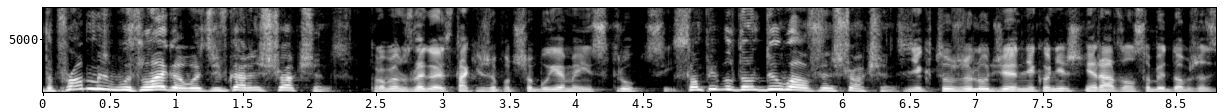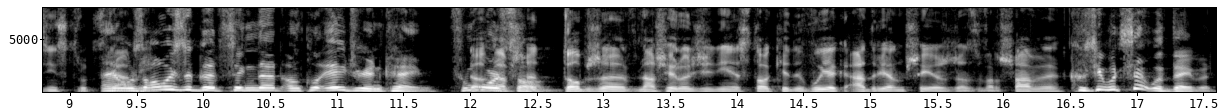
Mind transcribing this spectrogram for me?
The problem with Lego is you've got instructions. Problem z Lego jest taki, że potrzebujemy instrukcji. Some people don't do well with instructions. Niektórzy ludzie niekoniecznie radzą sobie dobrze z And it instrukcjami. was always a good thing that Uncle Adrian came from To zawsze Warsaw dobrze w naszej rodzinie jest to, kiedy wujek Adrian przyjeżdża z Warszawy, because he would sit with David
